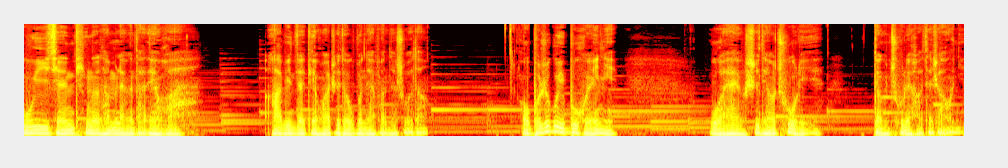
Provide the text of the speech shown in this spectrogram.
无意间听到他们两个打电话，阿斌在电话这头不耐烦地说道：“我不是故意不回你，我还有事情要处理，等处理好再找你，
